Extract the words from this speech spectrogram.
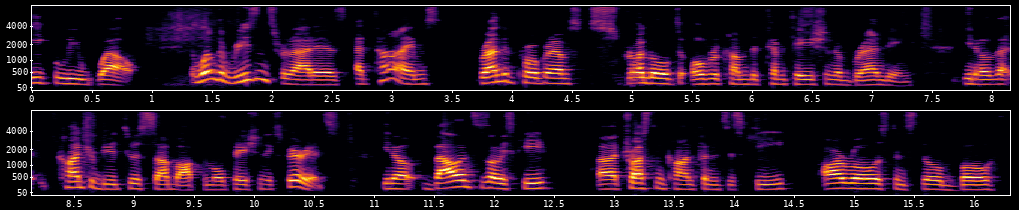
equally well. And one of the reasons for that is at times, branded programs struggle to overcome the temptation of branding, you know, that contribute to a suboptimal patient experience. You know, balance is always key. Uh, trust and confidence is key. Our role is to instill both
